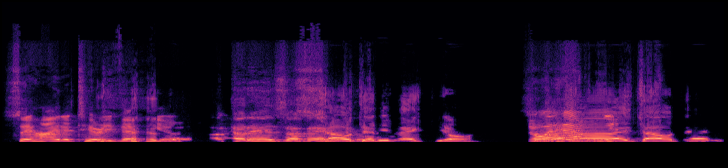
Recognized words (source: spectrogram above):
Say hi to Terry Vecchio. Teresa Ciao Vecchio. Terry Vecchio. so what hi, happened? hi, ciao Terry.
